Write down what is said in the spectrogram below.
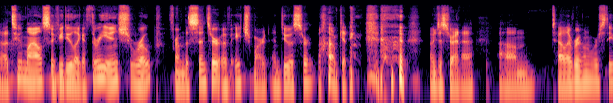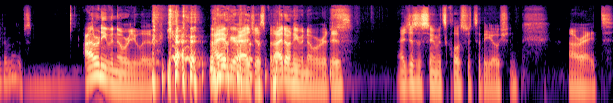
uh, two miles. So, if you do like a three inch rope from the center of H Mart and do a circle, I'm kidding. I'm just trying to um, tell everyone where Steven lives. I don't even know where you live. yeah I have your address, but I don't even know where it is. I just assume it's closer to the ocean. All right.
